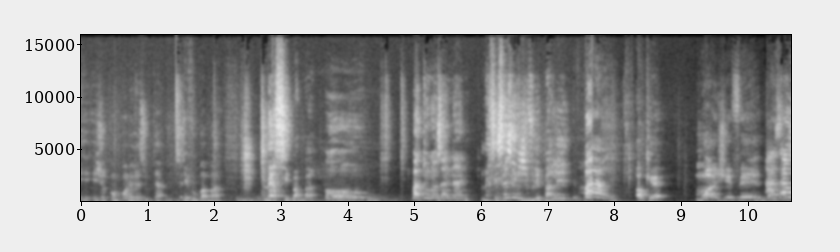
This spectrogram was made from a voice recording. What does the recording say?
Et, je comprends les résultats. Et vous, papa? Merci, papa. Oh, batuni oza nani Mais c'est ça ce que je voulais parler. parle Ok. Moi, j'ai fait. aza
